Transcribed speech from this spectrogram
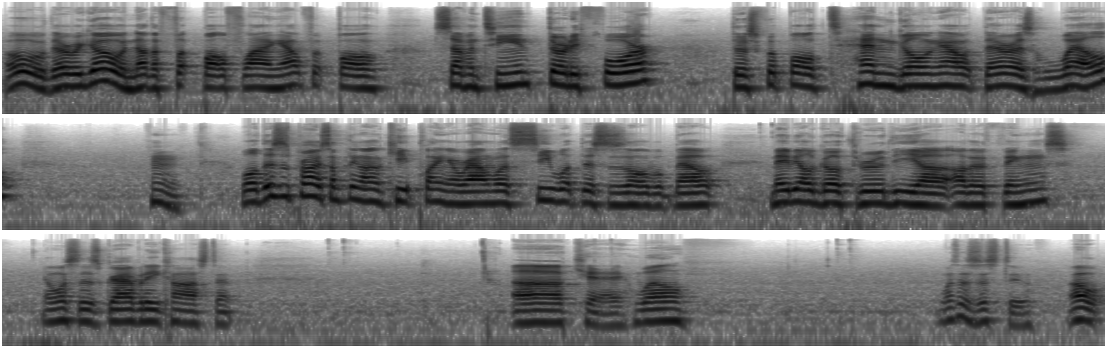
Oh, there we go. Another football flying out. Football 17, 34. There's football 10 going out there as well. Hmm. Well, this is probably something I'll keep playing around with, see what this is all about. Maybe I'll go through the uh, other things. And what's this gravity constant? Okay, well... What does this do? Oh.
